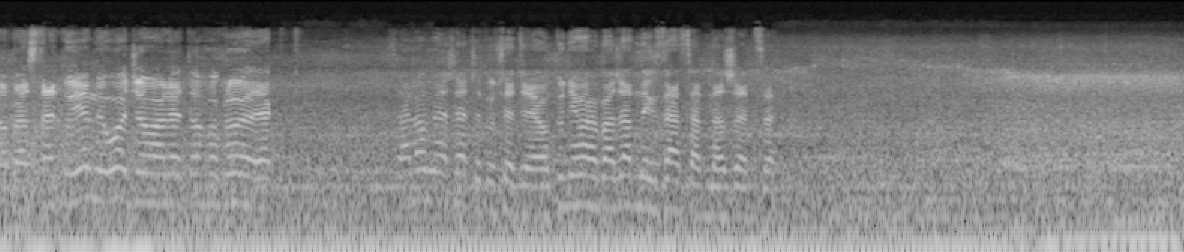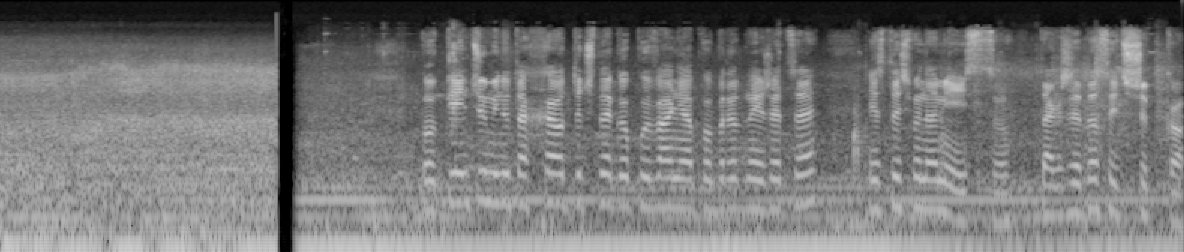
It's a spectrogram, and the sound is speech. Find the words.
Dobra, startujemy łodzią, ale to w ogóle jak szalone rzeczy tu się dzieją. Tu nie ma chyba żadnych zasad na rzece. Po 5 minutach chaotycznego pływania po brudnej rzece jesteśmy na miejscu, także dosyć szybko.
